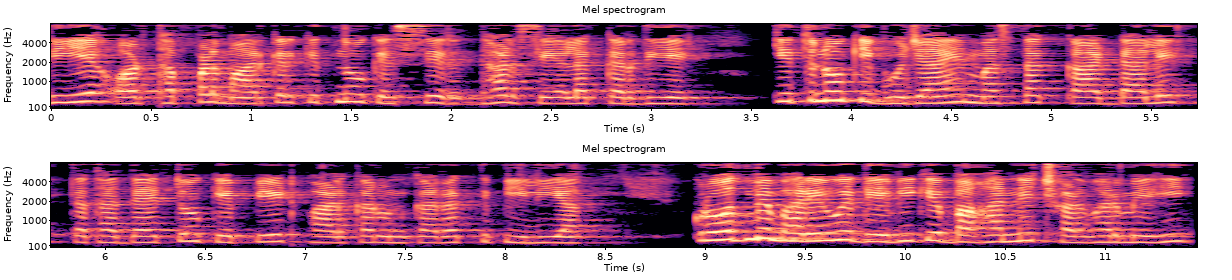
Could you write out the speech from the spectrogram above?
दिए और थप्पड़ मारकर कितनों के सिर धड़ से अलग कर दिए। कितनों की भुजाएँ मस्तक काट डाले तथा दैत्यों के पेट फाड़कर उनका रक्त पी लिया। क्रोध में भरे हुए देवी के वाहन ने क्षण भर में ही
